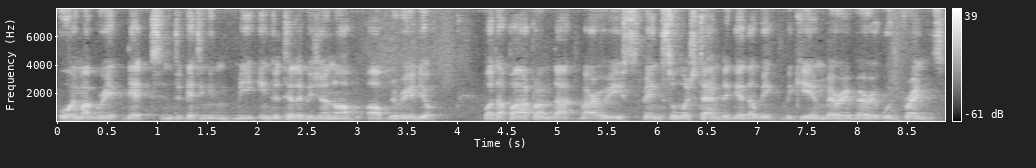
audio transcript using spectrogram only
owe him a great debt into getting me into television off, off the radio. But apart from that, Barry, we spent so much time together, we became very, very good friends.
